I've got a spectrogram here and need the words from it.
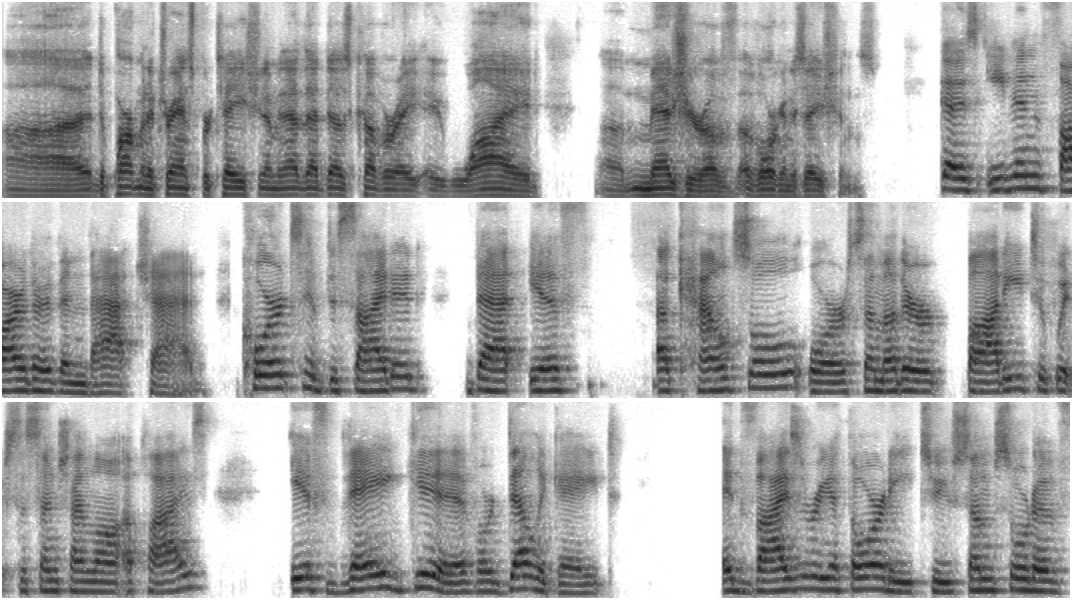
uh, Department of Transportation. I mean, that, that does cover a, a wide uh, measure of, of organizations. Goes even farther than that, Chad. Courts have decided that if a council or some other body to which the Sunshine Law applies, if they give or delegate advisory authority to some sort of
